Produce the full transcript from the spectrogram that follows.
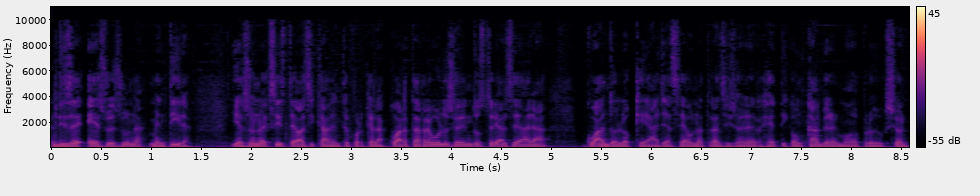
Él dice, eso es una mentira. Y eso no existe básicamente porque la cuarta revolución industrial se dará cuando lo que haya sea una transición energética, un cambio en el modo de producción.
